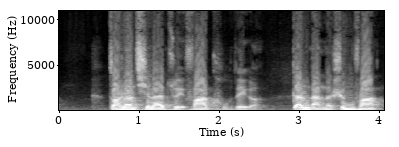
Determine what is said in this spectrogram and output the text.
早上起来嘴发苦，这个肝胆的生发，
